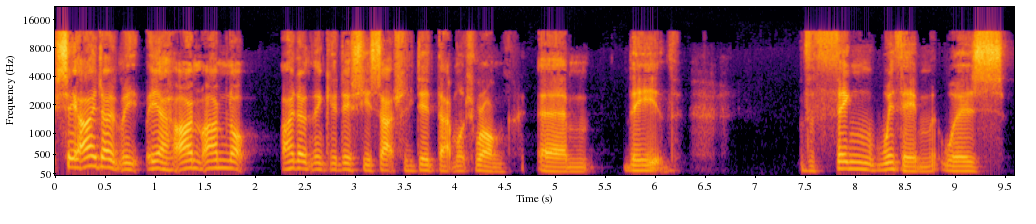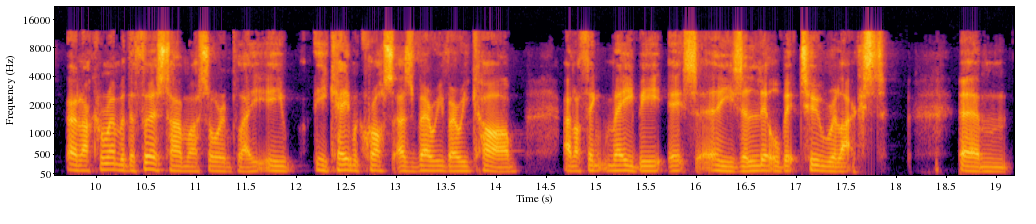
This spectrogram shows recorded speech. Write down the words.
see, I don't. Yeah, I'm. I'm not. I don't think Odysseas actually did that much wrong. Um, the the thing with him was, and I can remember the first time I saw him play, he he came across as very very calm, and I think maybe it's he's a little bit too relaxed. Um,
